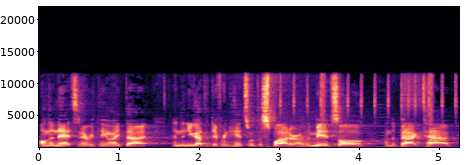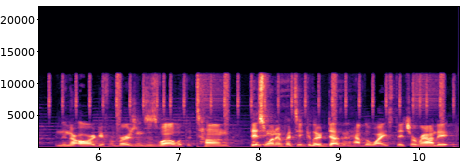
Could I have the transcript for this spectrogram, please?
on the nets and everything like that. And then you got the different hits with the splatter on the midsole, on the back tab, and then there are different versions as well with the tongue. This one in particular doesn't have the white stitch around it. And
